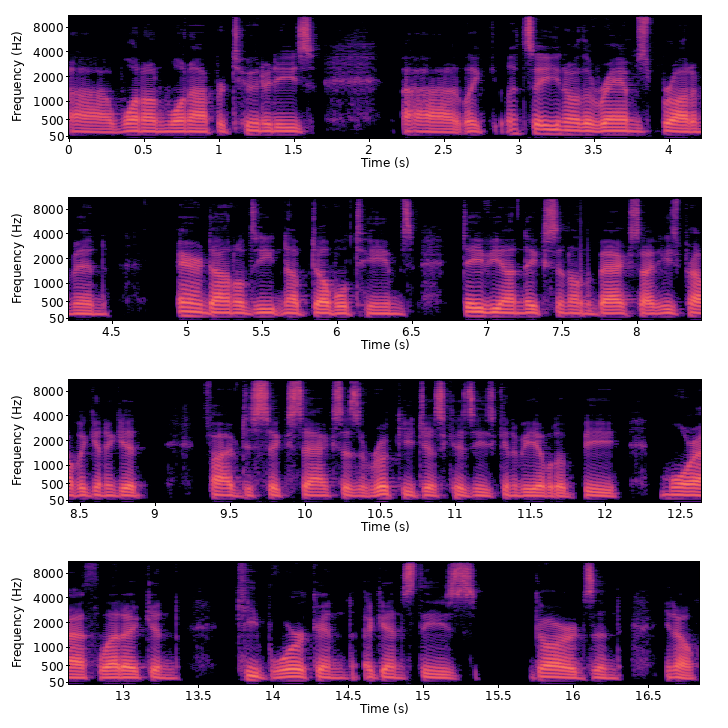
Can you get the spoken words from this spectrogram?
uh, one-on-one opportunities. Uh, like let's say you know the Rams brought him in, Aaron Donald's eating up double teams, Daviyon Nixon on the backside. He's probably going to get five to six sacks as a rookie just because he's going to be able to be more athletic and keep working against these guards and you know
